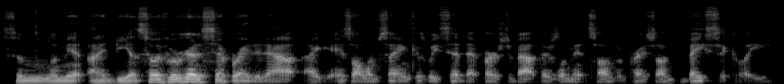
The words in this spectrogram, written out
some lament ideas. So if we were going to separate it out, I is all I'm saying, because we said that first about there's lament songs and praise songs, basically.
